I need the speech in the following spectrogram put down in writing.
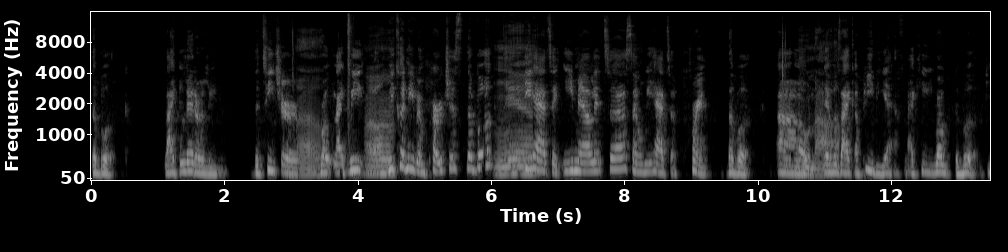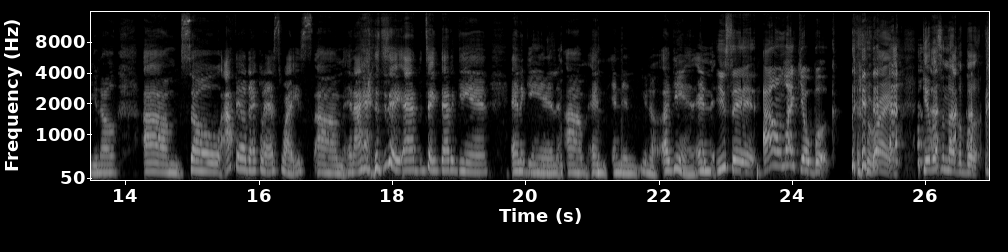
the book, like literally the teacher wow. wrote like we uh, we couldn't even purchase the book yeah. he had to email it to us and we had to print the book um, oh, nah. it was like a pdf like he wrote the book you know um, so i failed that class twice um, and i had to take i had to take that again and again um, and and then you know again and you said i don't like your book right. Give us another book.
